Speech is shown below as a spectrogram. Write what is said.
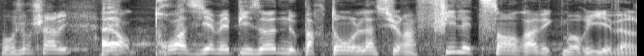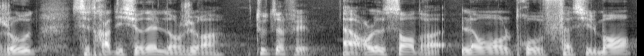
Bonjour Charlie. Alors, troisième épisode, nous partons là sur un filet de cendre avec mori et vin jaune. C'est traditionnel dans le Jura. Tout à fait. Alors le cendre, là on le trouve facilement.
